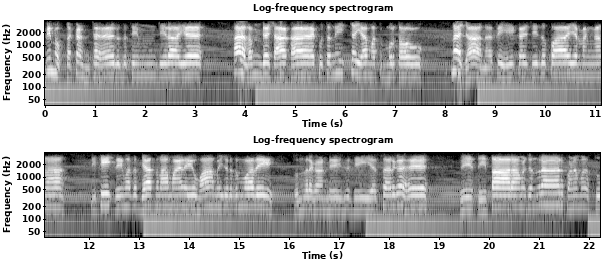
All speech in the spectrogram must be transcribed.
विमुक्तकण्ठ रुदतीं चिराय। आलम्ब्य शाखा कुत निश्चयमत्मृतौ न जानति कश्चिदुपाय मङ्गना इति श्रीमदध्यात्मरामायणे उमामेश्वरसंवादे सुन्दरकाण्डे द्वितीय सर्गः। श्री सीतारामचन्द्रार्पणमस्तु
